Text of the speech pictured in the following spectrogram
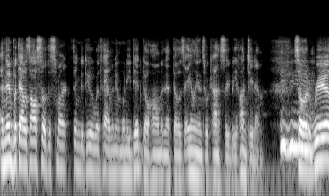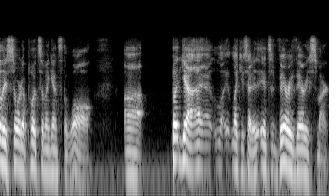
and then but that was also the smart thing to do with having him when he did go home and that those aliens would constantly be hunting him. So it Mhm. really sort of puts him against the wall. Uh, but yeah, I, I- like you said, it, it's very, very smart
